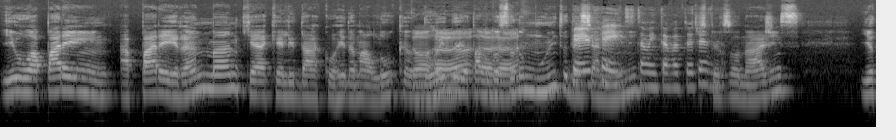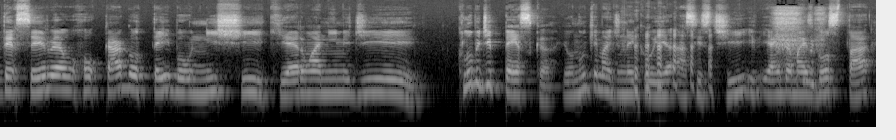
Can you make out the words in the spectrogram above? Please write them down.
E o Apareiranman, que é aquele da corrida maluca, uhum, doida, eu tava uhum. gostando muito desse Perfeito, anime. também tava adorando. Os personagens. E o terceiro é o Hokago Table Nishi, que era um anime de clube de pesca. Eu nunca imaginei que eu ia assistir e ainda mais gostar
